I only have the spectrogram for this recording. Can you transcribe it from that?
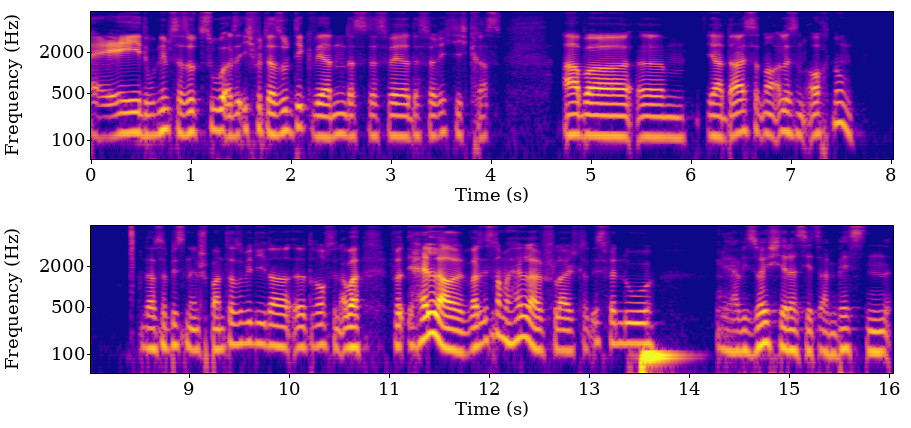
Ey, du nimmst da so zu, also ich würde da so dick werden, das, das wäre das wär richtig krass. Aber ähm, ja, da ist das noch alles in Ordnung. Da ist ein bisschen entspannter, so wie die da äh, drauf sind. Aber Hellal, was ist nochmal Hellal-Fleisch? Das ist, wenn du. Ja, wie soll ich dir das jetzt am besten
